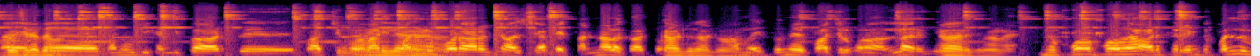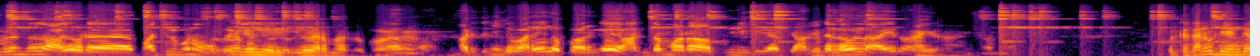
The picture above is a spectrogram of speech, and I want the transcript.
கண்ணுக்குட்டி கண்டிப்பா அடுத்து பாய்ச்சல் போட ஆரம்பிச்சா அது சேட்டையை தன்னால காட்டும். காட்டு காட்டுவோம் நம்ம எப்பவுமே பாய்ச்சல் குணம் நல்லா இருக்கு. நல்லா இருக்கு இன்னும் போக போக அடுத்து ரெண்டு பல்லு விழுந்ததும் அதோட பாய்ச்சல் குணம் வேற மாதிரி இருக்கும். அடுத்து நீங்க வரையில பாருங்க அந்த மாடா அப்படின்னு நீங்க. அந்த லெவல்ல ஆயிரும். கண்ணுட்டி எங்க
